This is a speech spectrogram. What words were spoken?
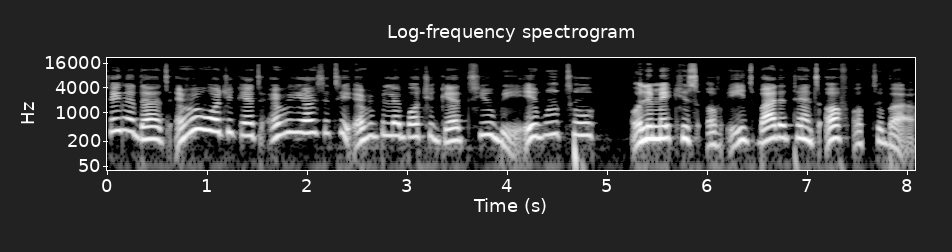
take note that every word you get, every USDT, every bullet you get, you'll be able to only make use of it by the 10th of October.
